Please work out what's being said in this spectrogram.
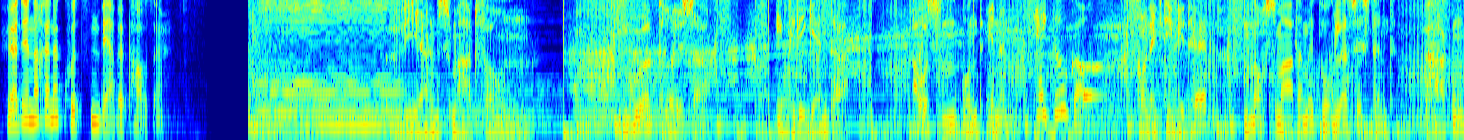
hört ihr nach einer kurzen Werbepause. Wie ein Smartphone. Nur größer, intelligenter Außen und innen. Hey Google. Konnektivität? Noch smarter mit Google Assistant. Parken?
